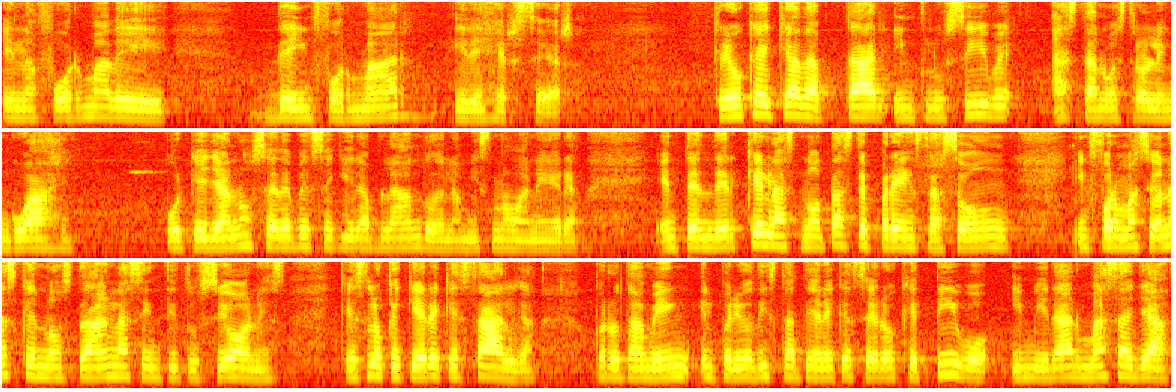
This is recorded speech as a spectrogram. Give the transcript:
en la forma de, de informar y de ejercer. Creo que hay que adaptar inclusive hasta nuestro lenguaje, porque ya no se debe seguir hablando de la misma manera. Entender que las notas de prensa son informaciones que nos dan las instituciones, que es lo que quiere que salga, pero también el periodista tiene que ser objetivo y mirar más allá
